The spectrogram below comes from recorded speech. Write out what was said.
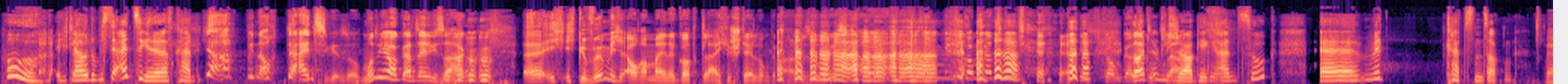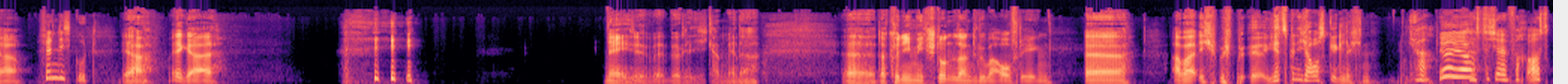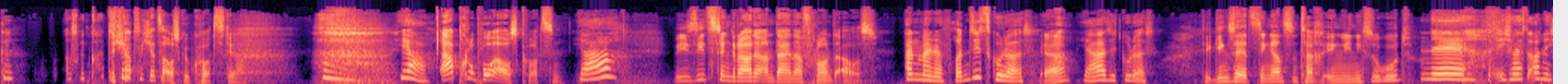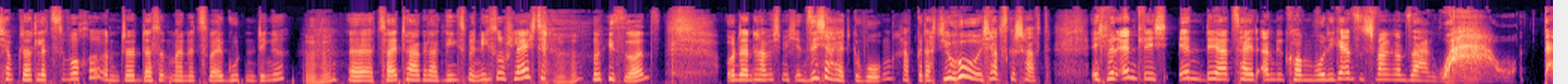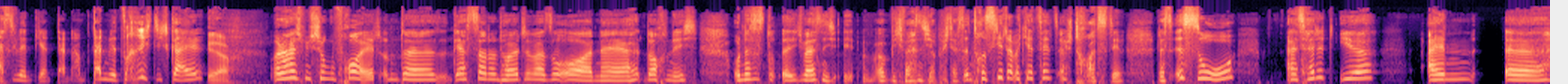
Puh, ich glaube, du bist der Einzige, der das kann. Ja, bin auch der Einzige, so. Muss ich auch ganz ehrlich sagen. äh, ich ich gewöhne mich auch an meine gottgleiche Stellung gerade. So ein bisschen, aber ich komme komm ganz gut. ich komm ganz Gott gut im klar. Jogginganzug äh, mit Katzensocken. Ja, Finde ich gut. ja, egal. Nee, wirklich, ich kann mir da, äh, da könnte ich mich stundenlang drüber aufregen. Äh, aber ich, ich, äh, jetzt bin ich ausgeglichen. Ja, Ja, ja. hast dich einfach ausge, ausgekotzt. Ich habe mich jetzt ausgekotzt, ja. ja, Apropos auskotzen. ja. Wie sieht's denn gerade an deiner Front aus? An meiner Front sieht's gut aus. Ja? Ja, sieht gut aus. Dir ging's ja jetzt den ganzen Tag irgendwie nicht so gut. Nee, ich weiß auch nicht. Ich habe gedacht, letzte Woche, und äh, das sind meine zwei guten Dinge, Mhm. äh, zwei Tage lang ging's mir nicht so schlecht wie sonst. Und dann habe ich mich in Sicherheit gewogen, habe gedacht, juhu, ich hab's geschafft. Ich bin endlich in der Zeit angekommen, wo die ganzen Schwangeren sagen, wow, das wird ja dann, dann wird's richtig geil. Ja. Und dann habe ich mich schon gefreut und äh, gestern und heute war so, oh, nee, doch nicht. Und das ist, äh, ich weiß nicht, ich weiß nicht, ob euch das interessiert, aber ich erzähle es euch trotzdem. Das ist so, als hättet ihr ein, äh,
